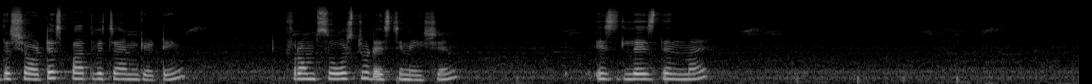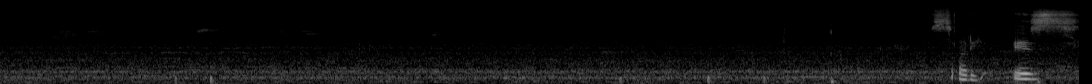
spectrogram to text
the shortest path which I am getting from source to destination is less than my is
